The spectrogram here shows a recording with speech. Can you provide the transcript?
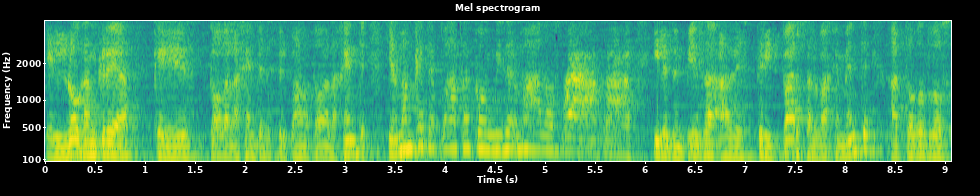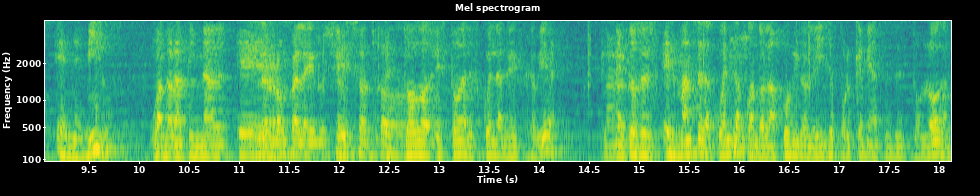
el Logan crea que es toda la gente destripando a toda la gente. Y el man, ¿qué te pasa con mis hermanos? Y les empieza a destripar salvajemente a todos los enemigos. Cuando al final es, Le rompe la ilusión, es, son es todo- es toda la escuela de ex Javier. Claro. Entonces el man se da cuenta cuando la júbilo le dice ¿por qué me haces esto Logan?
